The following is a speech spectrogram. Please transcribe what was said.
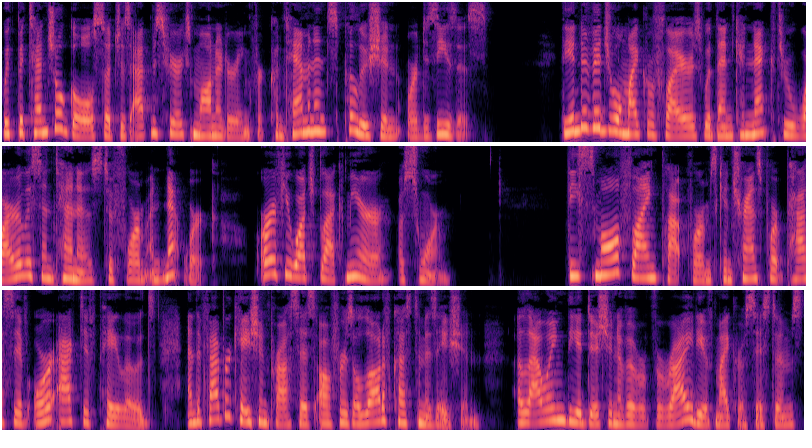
with potential goals such as atmospherics monitoring for contaminants, pollution, or diseases. The individual microflyers would then connect through wireless antennas to form a network, or if you watch Black Mirror, a swarm. These small flying platforms can transport passive or active payloads, and the fabrication process offers a lot of customization, allowing the addition of a variety of microsystems,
